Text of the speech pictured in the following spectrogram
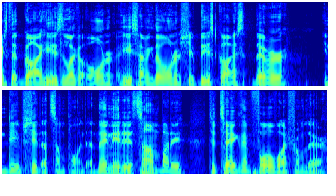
is the guy, he is like a owner. He's having the ownership. These guys, they were in deep shit at some point, and they needed somebody to take them forward from there.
